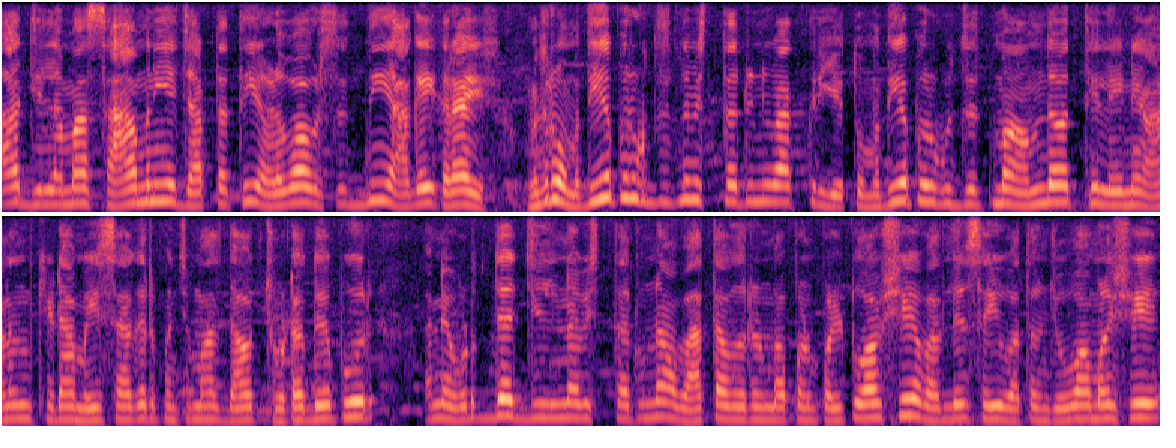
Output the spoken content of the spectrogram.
આ જિલ્લામાં સામાન્ય ઝાપટાથી હળવા વરસાદની આગાહી કરાઈ છે. મિત્રો, મધ્યપૂર્વ ગુજરાતના વિસ્તારોની વાત કરીએ તો મધ્યપૂર્વ ગુજરાતમાં અમદાવાદથી લઈને આણંદ ખેડા મહીસાગર, પંચમહાલ, દાહોદ, છોટાઉદેપુર અને વડોદરા જિલ્લાના વિસ્તારોના વાતાવરણમાં પણ પલટું આવશે. વાદળશાહી વાતાવરણ જોવા મળશે.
